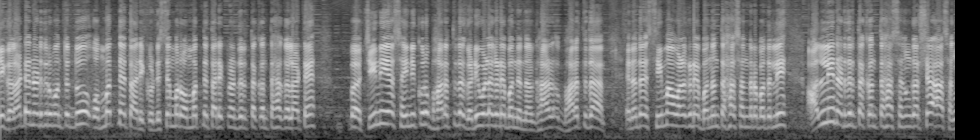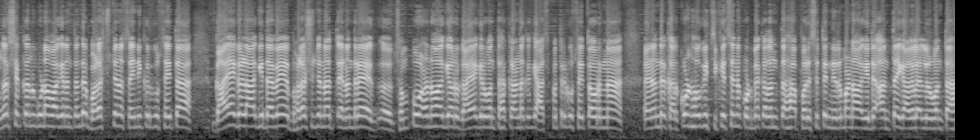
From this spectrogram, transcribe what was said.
ಈ ಗಲಾಟೆ ನಡೆದಿರುವಂತದ್ದು ಒಂಬತ್ತನೇ ತಾರೀಕು, ಡಿಸೆಂಬರ್ ಒಂಬತ್ತನೇ ತಾರೀಕು ನಡೆದಿರತಕ್ಕಂತಹ ಗಲಾಟೆ. ಚೀನಿಯ ಸೈನಿಕರು ಭಾರತದ ಗಡಿ ಒಳಗಡೆ ಬಂದ ಭಾರತದ ಏನಂದ್ರೆ ಸೀಮಾ ಒಳಗಡೆ ಬಂದಂತಹ ಸಂದರ್ಭದಲ್ಲಿ ಅಲ್ಲಿ ನಡೆದಿರ್ತಕ್ಕಂತಹ ಸಂಘರ್ಷ, ಆ ಸಂಘರ್ಷಕ್ಕೆ ಅನುಗುಣವಾಗಿರಂತಂದ್ರೆ ಬಹಳಷ್ಟು ಜನ ಸೈನಿಕರಿಗೂ ಸಹಿತ ಗಾಯಗಳಾಗಿದ್ದಾವೆ. ಬಹಳಷ್ಟು ಜನ ಏನಂದ್ರೆ ಸಂಪೂರ್ಣವಾಗಿ ಅವರು ಗಾಯ ಆಗಿರುವಂತಹ ಕಾರಣಕ್ಕಾಗಿ ಆಸ್ಪತ್ರೆಗೂ ಸಹಿತ ಅವರನ್ನ ಏನಂದ್ರೆ ಕರ್ಕೊಂಡು ಹೋಗಿ ಚಿಕಿತ್ಸೆನ ಕೊಡಬೇಕಾದಂತಹ ಪರಿಸ್ಥಿತಿ ನಿರ್ಮಾಣವಾಗಿದೆ ಅಂತ ಈಗಾಗಲೇ ಅಲ್ಲಿರುವಂತಹ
